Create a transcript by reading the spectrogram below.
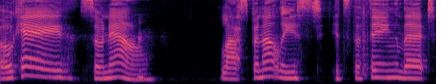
Okay, so now, last but not least, it's the thing that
